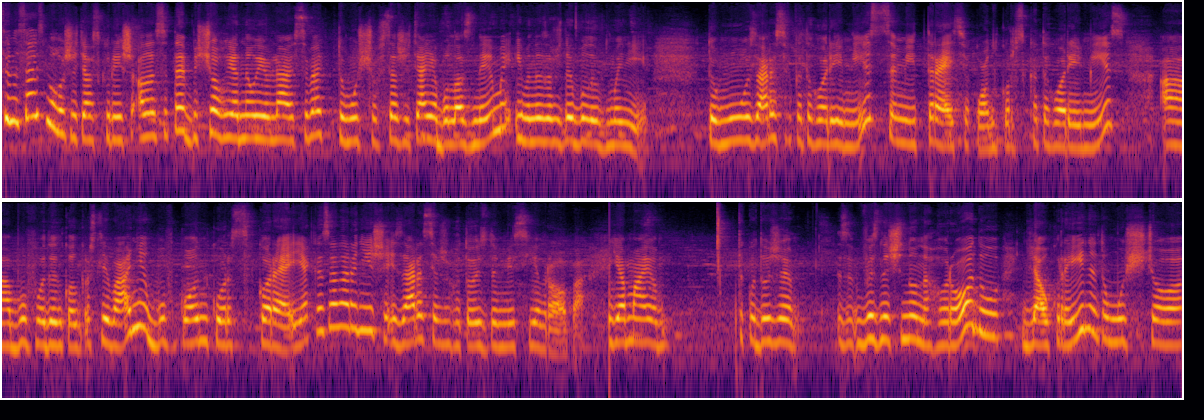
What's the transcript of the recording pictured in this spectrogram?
Це не сенс мого життя скоріше, але це те, без чого я не уявляю себе, тому що все життя я була з ними і вони завжди були в мені. Тому зараз в категорії міс це мій третій конкурс категорії міс. А був один конкурс Лівані, був конкурс в Кореї, як казала раніше, і зараз я вже готуюсь до міс Європа. Я маю таку дуже визначну нагороду для України, тому що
